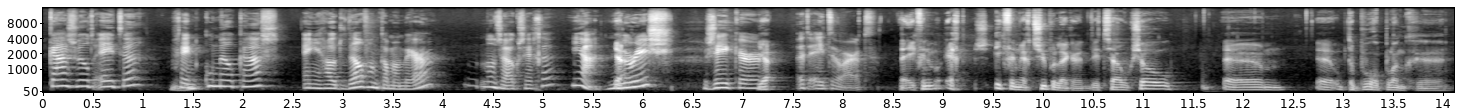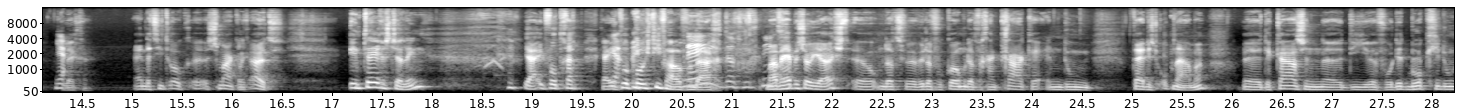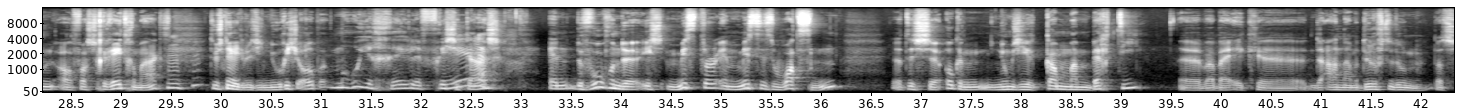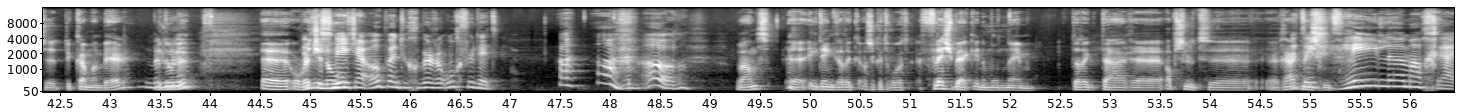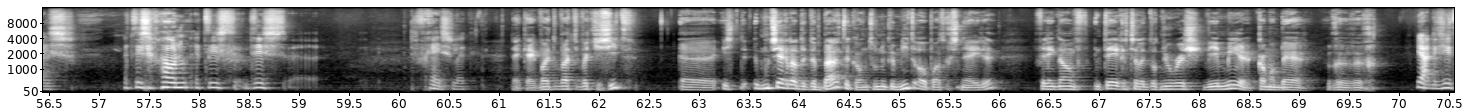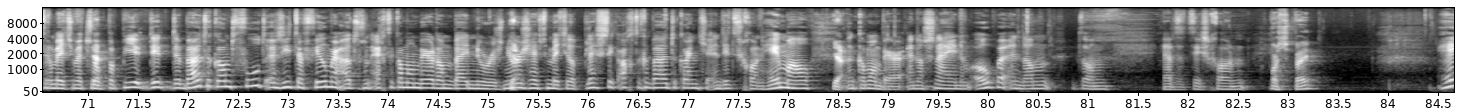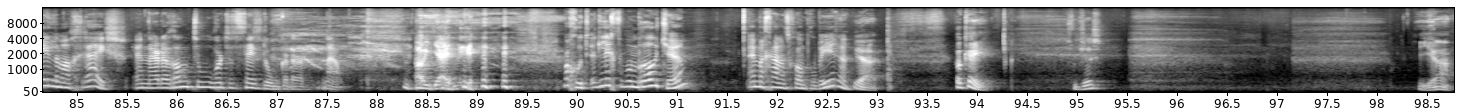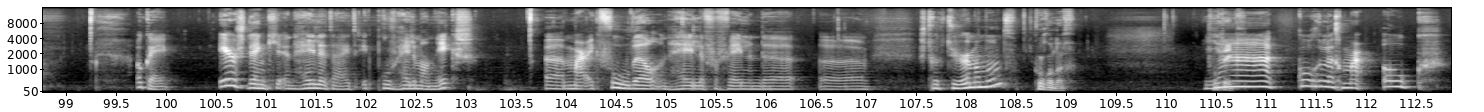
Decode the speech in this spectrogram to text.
kaas wilt eten, Mhm. geen koemelkaas... en je houdt wel van camembert... dan zou ik zeggen, ja, Ja. nourish. Zeker Ja. het eten waard. Nee, ik vind hem echt, ik vind hem echt super lekker. Dit zou ik zo ehm, eh, op de borrelplank eh, Ja. leggen. En dat ziet er ook smakelijk uit. In tegenstelling. Ja, ik wil het graag. Kijk, Ja. ik wil positief houden Nee, vandaag. dat hoeft niet. Maar we hebben zojuist, eh, omdat we willen voorkomen dat we gaan kraken en doen tijdens de opname, eh, de kazen eh, die we voor dit blokje doen alvast gereed gemaakt. Mhm. Toen sneden we dus die nourish open. Mooie, gele, frisse Heerlijk. kaas. En de volgende is Mr. en Mrs. Watson. Dat is ook een, die noemen ze hier camemberti. eh, waarbij ik de aanname durf te doen dat ze de camembert bedoelen. Eh, En die original. sneed jij open en toen gebeurde er ongeveer dit. Oh, oh. Want eh, ik denk dat ik, als ik het woord flashback in de mond neem, dat ik daar eh, absoluut eh raak Het mee is schiet. helemaal grijs. Het is gewoon, het is, het is vreselijk. Nee, kijk, wat, wat, wat je ziet, is... Ik moet zeggen dat ik de buitenkant, toen ik hem niet open had gesneden, vind ik dan in tegenstelling tot Nourish weer meer camembert rug. Ja, die ziet er een beetje met zo'n Ja. papier. Dit, de buitenkant voelt en ziet er veel meer uit als een echte camembert dan bij Nourish. Nourish heeft een beetje dat plasticachtige buitenkantje. En dit is gewoon helemaal Ja. een camembert. En dan snij je hem open en dan, dan ja, dat is gewoon Marsepein. helemaal grijs. En naar de rand toe wordt het steeds donkerder. Nou, Oh, jij weer. maar goed, het ligt op een broodje. En we gaan het gewoon proberen. ja. Oké. Succes. Ja. Oké, eerst denk je een hele tijd, ik proef helemaal niks. Eh, maar ik voel wel een hele vervelende eh, structuur in mijn mond. Korrelig. Ja, korrelig, maar ook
